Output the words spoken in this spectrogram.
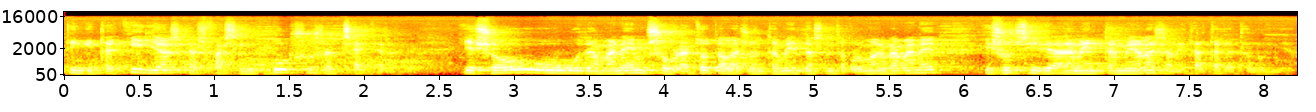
tingui taquilles, que es facin cursos, etc. I això ho demanem sobretot a l'Ajuntament de Santa Coloma Gramenet i subsidiàriament també a la Generalitat de Catalunya.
